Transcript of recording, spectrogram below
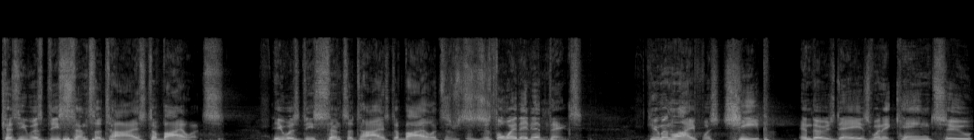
because he was desensitized to violence. He was desensitized to violence. This was just the way they did things. Human life was cheap in those days when it came to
